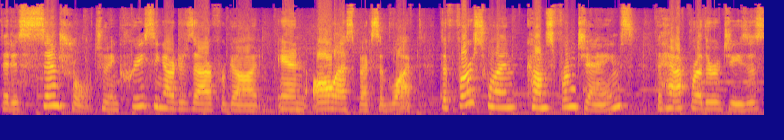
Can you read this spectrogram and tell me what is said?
that is central to increasing our desire for God in all aspects of life. The first one comes from James, the half brother of Jesus,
